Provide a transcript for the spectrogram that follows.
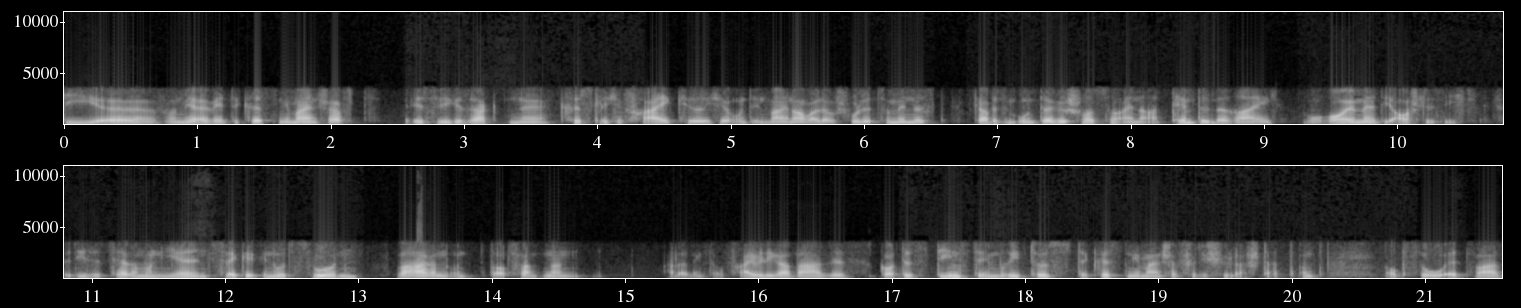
die äh, von mir erwähnte Christengemeinschaft ist, wie gesagt, eine christliche Freikirche und in meiner Waldorfschule zumindest gab es im Untergeschoss so eine Art Tempelbereich, wo Räume, die ausschließlich für diese zeremoniellen Zwecke genutzt wurden, waren und dort fanden dann allerdings auf freiwilliger Basis Gottesdienste im Ritus der Christengemeinschaft für die Schüler statt. Und ob so etwas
